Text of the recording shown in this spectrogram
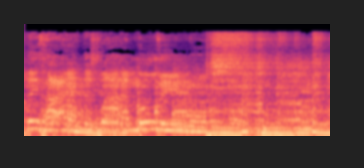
behind. That's while I'm moving on.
